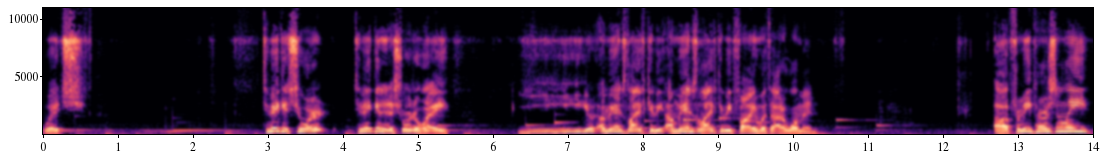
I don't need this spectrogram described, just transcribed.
which, to make it short, to make it in a shorter way, a man's life can be a man's life can be fine without a woman. Uh, for me personally,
